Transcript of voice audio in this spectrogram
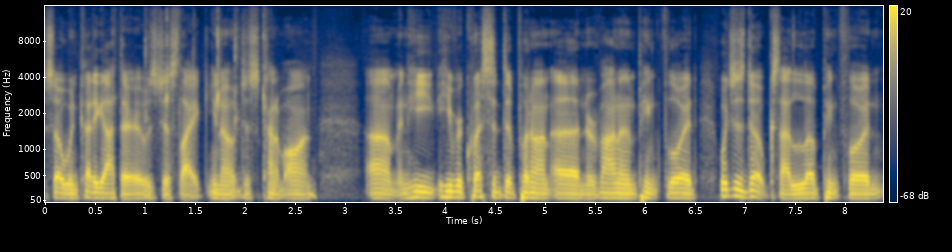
So when Cudi got there, it was just like you know just kind of on. Um, and he he requested to put on uh, Nirvana and Pink Floyd, which is dope because I love Pink Floyd.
